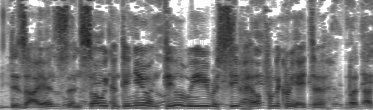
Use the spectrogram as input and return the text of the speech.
desires, and so we continue until we receive help from the Creator. But at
